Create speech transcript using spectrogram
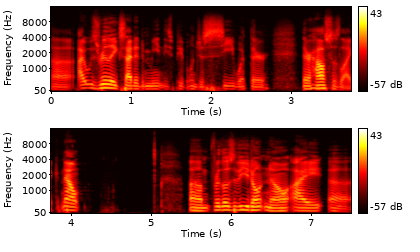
uh, I was really excited to meet these people and just see what their their house was like. Now, um, for those of you who don't know, I uh,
